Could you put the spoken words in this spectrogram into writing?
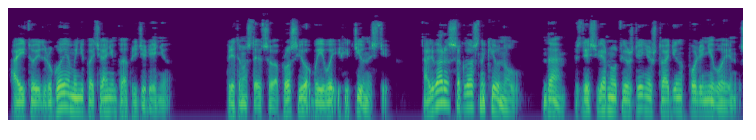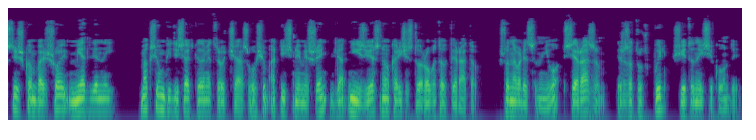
А и то, и другое мы не потянем по определению. При этом остается вопрос его боевой эффективности. Альварес согласно кивнул. Да, здесь верно утверждение, что один в поле не воин. Слишком большой, медленный, максимум 50 км в час. В общем, отличная мишень для неизвестного количества роботов-пиратов, что навалятся на него все разом и разотрут в пыль в считанные секунды.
